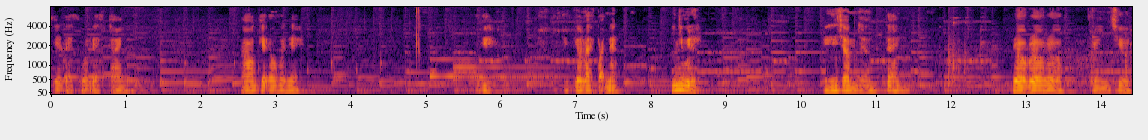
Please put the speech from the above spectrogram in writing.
still as old as time. Now get over there. Okay. Pick your life partner. Ini boleh? Eh, Ini macam jantan. Bro, bro, bro. Stranger.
